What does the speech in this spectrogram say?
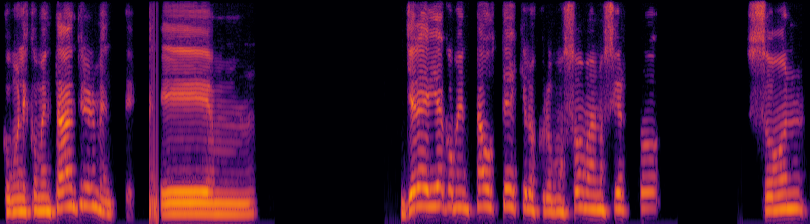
Como les comentaba anteriormente, em, ya le había comentado a ustedes que los cromosomas, ¿no es cierto?, son,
